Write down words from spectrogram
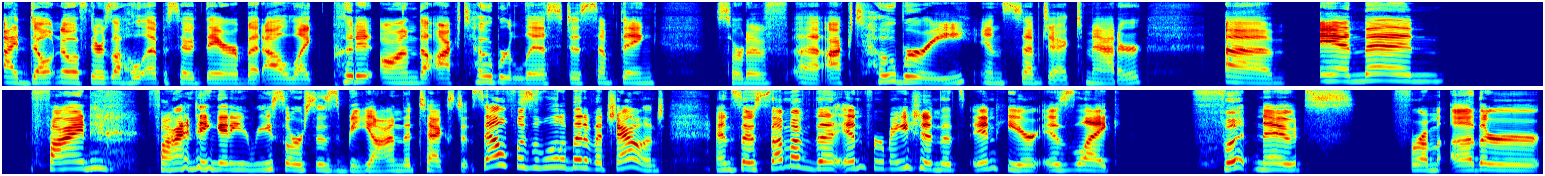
I don't know if there's a whole episode there, but I'll like put it on the October list as something sort of uh, Octobery in subject matter. Um, and then find finding any resources beyond the text itself was a little bit of a challenge. And so some of the information that's in here is like footnotes from other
